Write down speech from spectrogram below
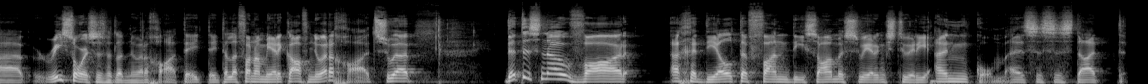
uh resources wat hulle nodig gehad het, het hulle van Amerika af nodig gehad. So Dit is nou waar 'n gedeelte van die sameswering storie inkom. Is is is dat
